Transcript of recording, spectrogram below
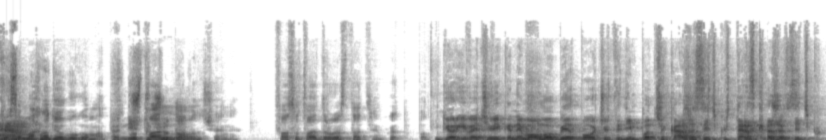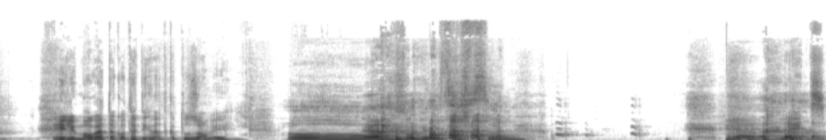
Те са махнати от Google Maps. Е, Но нищо това чудно. няма значение. Това са това е друга статия, която път. Георги вече вика, не мога да ме убият повече от един път, ще кажа всичко, ще разкажа всичко. Или могат, ако те дигнат като зомби. О, зомби нацисти са. Яйц.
